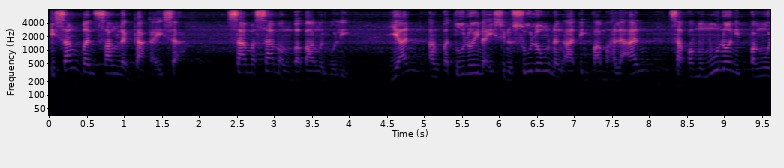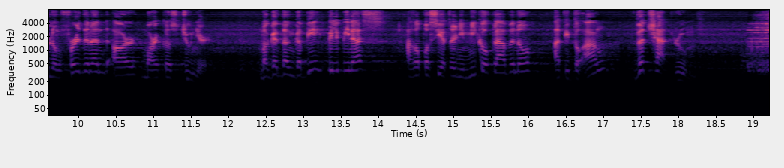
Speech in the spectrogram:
Isang bansang nagkakaisa, sama-samang babangon muli. Yan ang patuloy na isinusulong ng ating pamahalaan sa pamumuno ni Pangulong Ferdinand R. Marcos Jr. Magandang gabi, Pilipinas! Ako po si Attorney Miko Clavano at ito ang The Chat Room.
